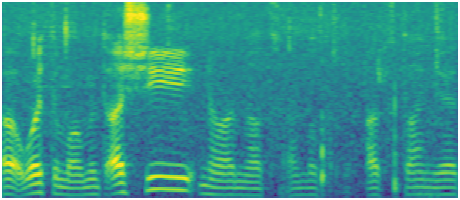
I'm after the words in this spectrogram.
Oh, wait a moment. I see. No, I'm not. I'm not out of time yet.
